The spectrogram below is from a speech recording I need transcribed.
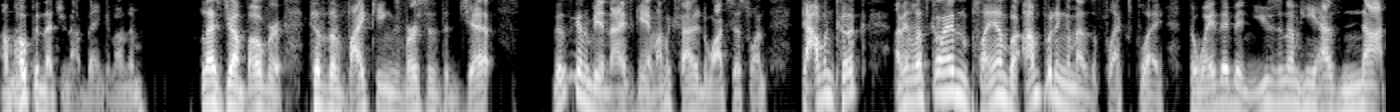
I'm hoping that you're not banking on him. Let's jump over to the Vikings versus the Jets. This is going to be a nice game. I'm excited to watch this one. Dalvin Cook, I mean, let's go ahead and play him, but I'm putting him as a flex play. The way they've been using him, he has not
